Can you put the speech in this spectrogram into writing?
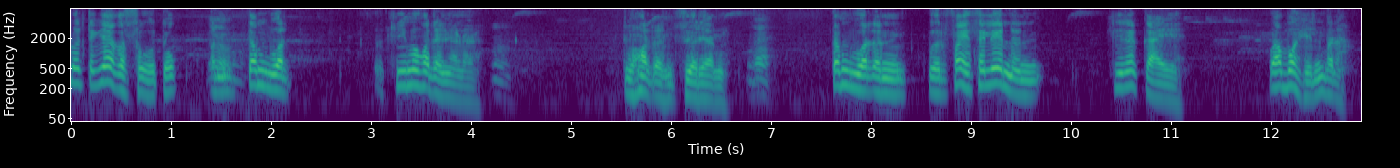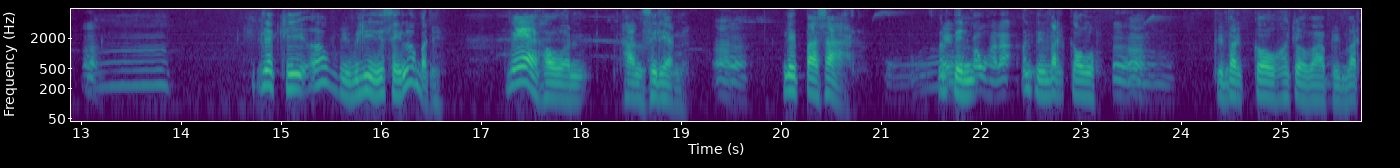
รถจักรยานก็โซตกอันตำรวจขี่มาฮอดอันนี้แหละเออตัวฮอดอันเสื้อแดงอ่าตำรวจอันเปิดไฟไซเรนอันขี่รถไก่ว่าบ่เห็นป่ะนะเออเรียกขี่เอ้าอยู่บิลีเสียงเนาะบัดนี้แว่เขาอันทางสีแดงเออในปราสาทมันเป็นเข้าหาละมันเป็นวัดเก่าเออเออเป็นวัดเก่าเขาเจะว่าเป็นวัด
